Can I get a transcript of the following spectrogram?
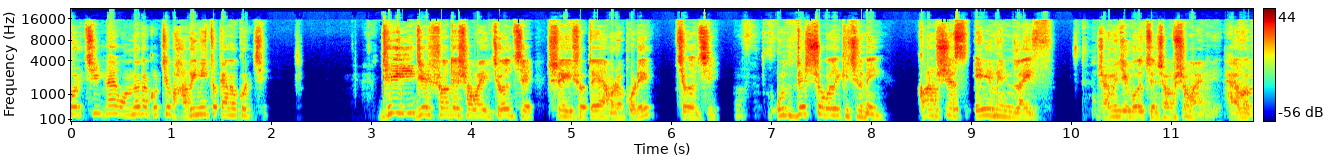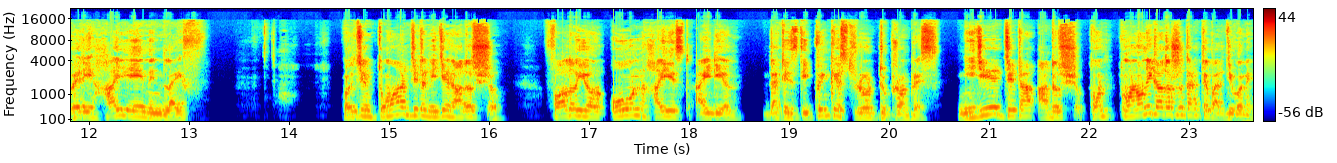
করছি? হ্যাঁ অন্যরা করছে, ভাবিনি তো কেন করছি? ঠিক যে স্রোতে সবাই চলছে, সেই স্রোতে আমরা পড়ে চলছি। উদ্দেশ্য বলে কিছু নেই। Conscious aim in life Swamiji বলছেন সবসময় have a very high aim in life বলছেন, তোমার যেটা নিজের আদর্শ follow your own highest ideal that is the quickest road to progress নিজের যেটা আদর্শ তোমার অনেক আদর্শ থাকতে পারে জীবনে।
